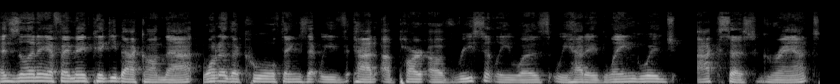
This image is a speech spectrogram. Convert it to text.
And Zelene, if I may piggyback on that, one of the cool things that we've had a part of recently was we had a language access grant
